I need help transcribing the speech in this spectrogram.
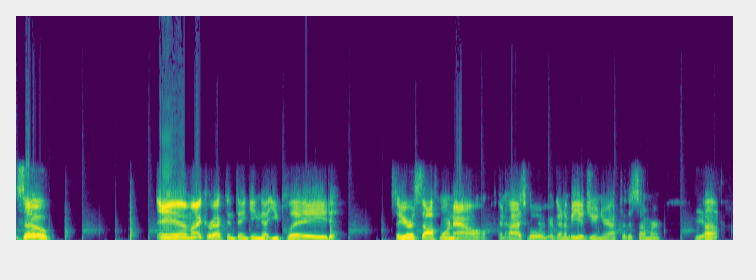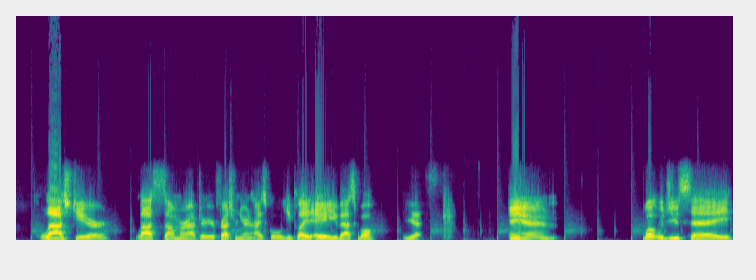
So am I correct in thinking that you played so you're a sophomore now in high school, you're gonna be a junior after the summer. Yeah. Uh, last year, last summer after your freshman year in high school, you played AAU basketball. yes. And what would you say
